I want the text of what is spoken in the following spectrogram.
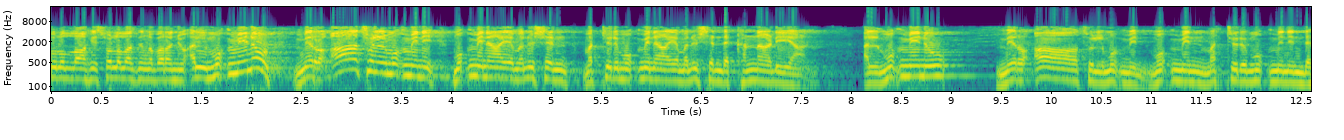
വസല്ലം പറഞ്ഞു അൽ മുഅ്മിനു മിർആതുൽ മുഅ്മിനി. മുഅ്മിനായ മനുഷ്യൻ മറ്റൊരു മുഅ്മിനായ മനുഷ്യന്റെ കണ്ണാടിയാണ്. അൽ മുഅ്മിനു മിർആതുൽ മുഅ്മിൻ. മുഅ്മിൻ മറ്റൊരു മുഅ്മിനിന്റെ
